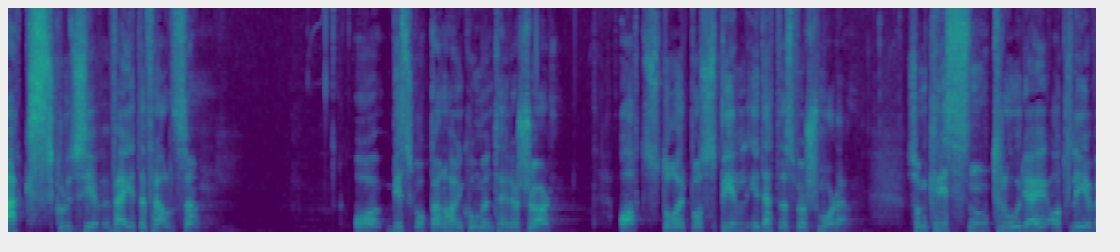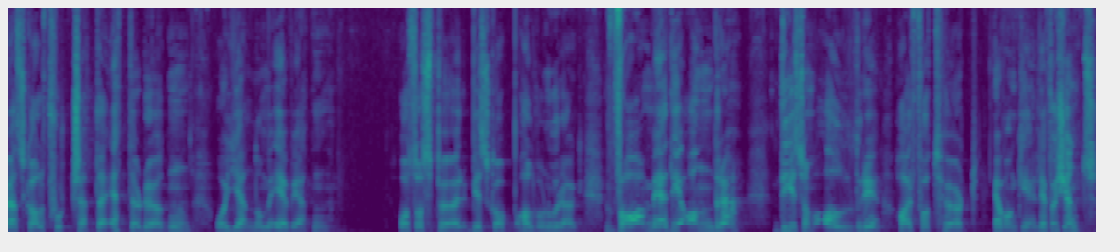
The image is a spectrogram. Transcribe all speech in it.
eksklusiv vei til frelse? Og Biskopen han kommenterer sjøl alt står på spill i dette spørsmålet. Som kristen tror jeg at livet skal fortsette etter døden og gjennom evigheten. Og så spør biskop Halvor Norhaug hva med de andre, de som aldri har fått hørt evangeliet forkynt?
